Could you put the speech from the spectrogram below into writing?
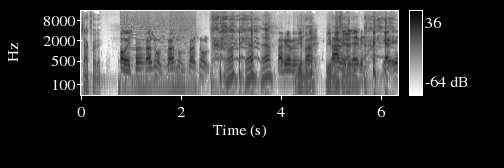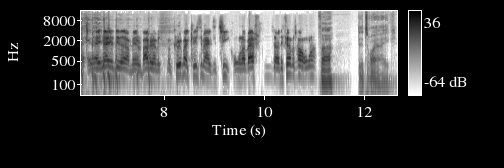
Tak for i dag. Okay, spørgsmål, spørgsmål, spørgsmål. Nå, ja, ja. Bare høre, hvis Vi var, man- vi var Nej, færdige. Ja, ja, ja, ja, det ved jeg, men jeg vil bare høre, hvis man køber et klistermærke til 10 kroner, hvad, så er det 35 kroner? 40. Det tror jeg ikke.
